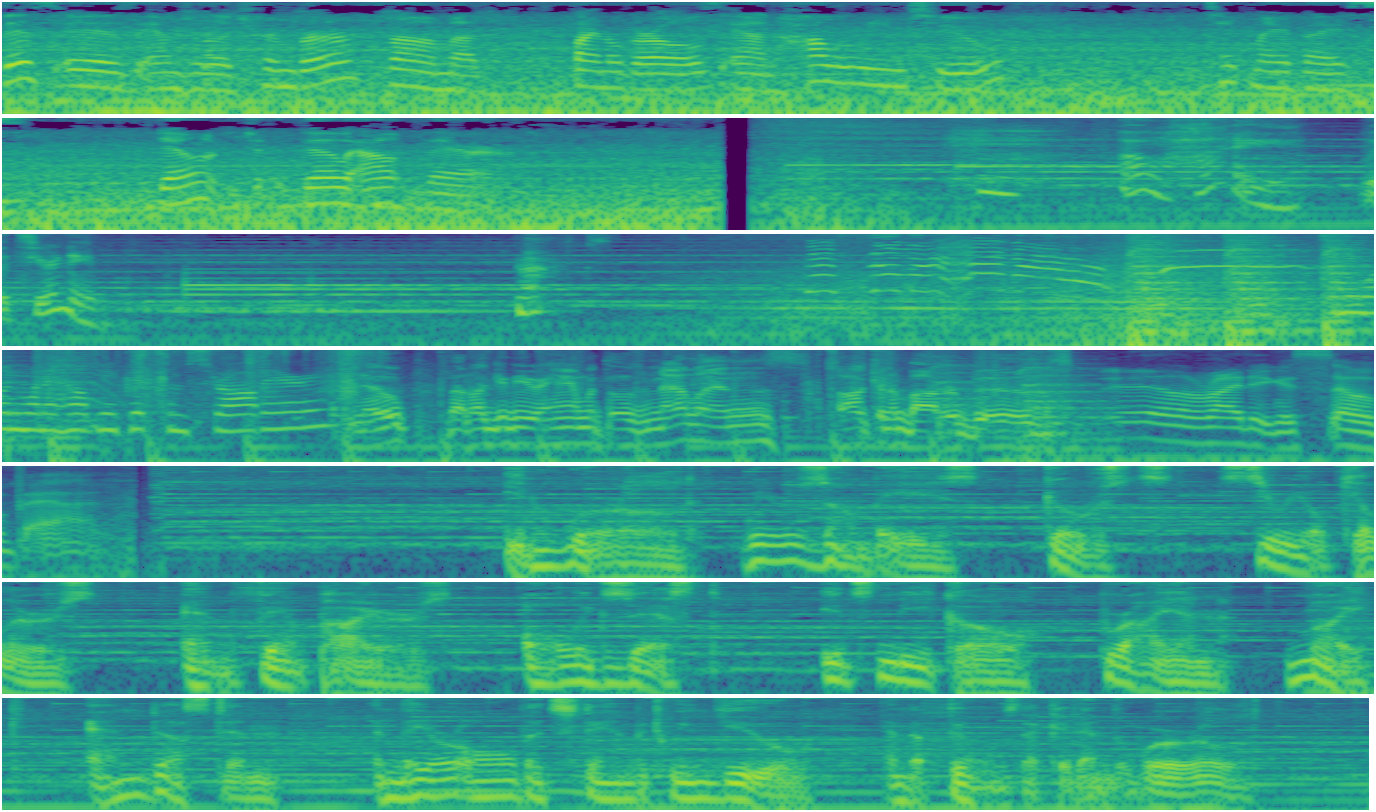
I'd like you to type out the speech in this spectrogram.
This is Angela Trimbur from uh, Final Girls and Halloween 2. Take my advice. Don't go out there. Oh, hi. What's your name? Best summer ever! Anyone want to help me pick some strawberries? Nope, but I'll give you a hand with those melons. Talking about her boobs. The writing is so bad. World where zombies, ghosts, serial killers, and vampires all exist, it's Nico, Brian, Mike, and Dustin, and they are all that stand between you and the films that could end the world.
